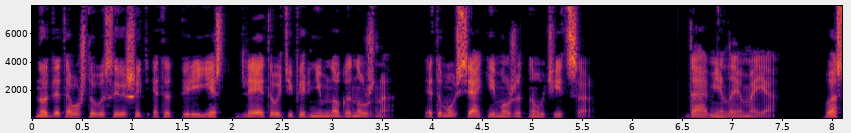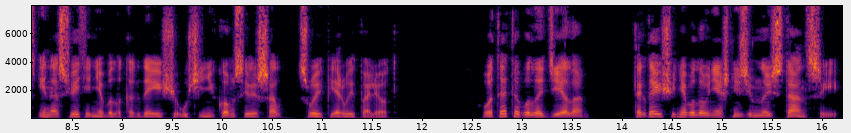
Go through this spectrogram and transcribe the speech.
Но для того, чтобы совершить этот переезд, для этого теперь немного нужно. Этому всякий может научиться. Да, милая моя, вас и на свете не было, когда я еще учеником совершал свой первый полет. Вот это было дело. Тогда еще не было внешней земной станции,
